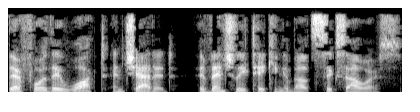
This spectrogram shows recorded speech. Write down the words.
therefore they walked and chatted, eventually taking about six hours.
